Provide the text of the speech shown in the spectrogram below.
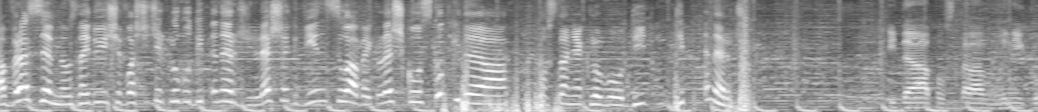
A wraz ze mną znajduje się właściciel klubu Deep Energy, Leszek Więcławek. Leszku, skąd idea powstania klubu Deep, Deep Energy? Idea powstała w wyniku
